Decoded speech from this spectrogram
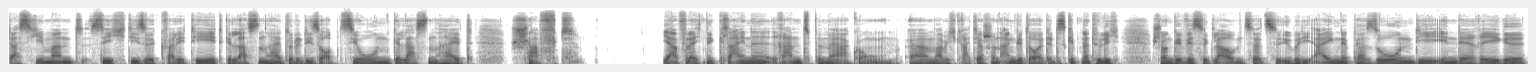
dass jemand sich diese Qualität, Gelassenheit oder diese Option Gelassenheit schafft. Ja, vielleicht eine kleine Randbemerkung, ähm, habe ich gerade ja schon angedeutet. Es gibt natürlich schon gewisse Glaubenssätze über die eigene Person, die in der Regel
